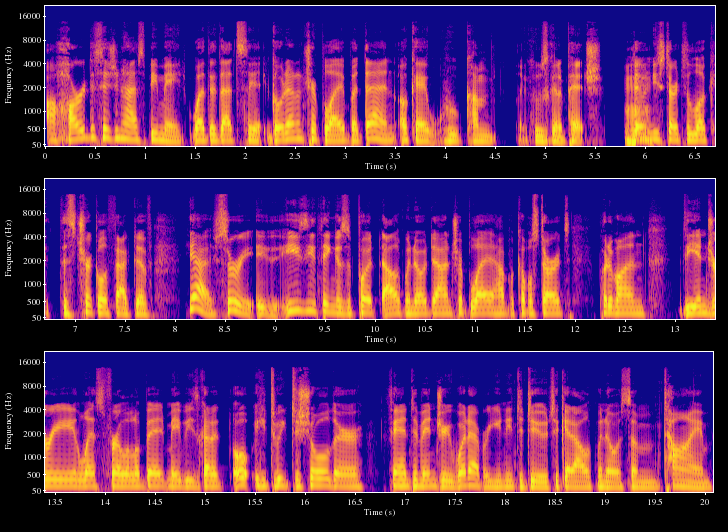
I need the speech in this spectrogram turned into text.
A hard decision has to be made, whether that's to go down to AAA, but then okay, who come like who's going to pitch? Mm-hmm. Then when you start to look this trickle effect of yeah, sure, easy thing is to put Alek Manoah down AAA, have a couple starts, put him on the injury list for a little bit. Maybe he's got a oh he tweaked his shoulder, phantom injury, whatever you need to do to get Alek Manoah some time.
